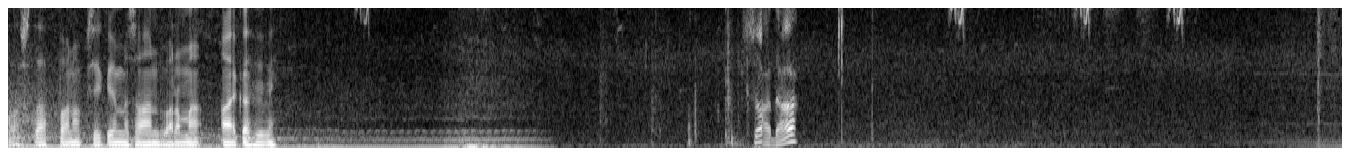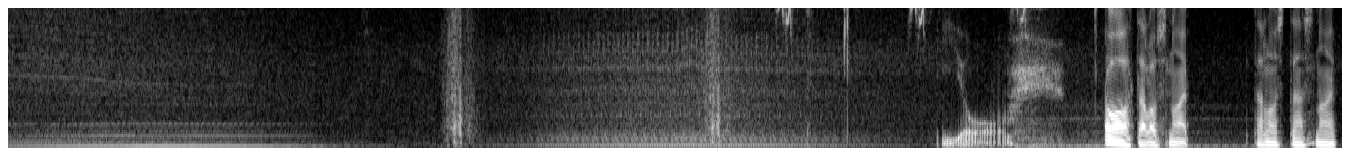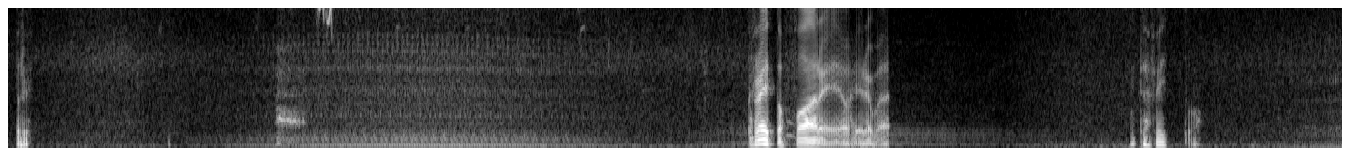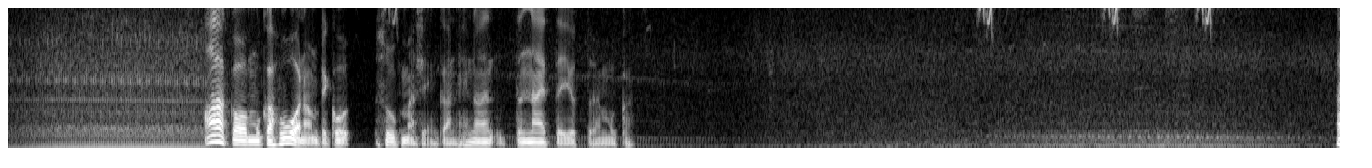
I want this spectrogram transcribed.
ostaa panoksia. Kyllä mä saan varmaan aika hyvin. Sada? Oh, täällä on snipe. Täällä on tää sniperi. Rate of fire ei oo hirveä. Mitä vittua? AK on muka huonompi kuin Submachine Gun, niin näiden juttujen mukaan.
